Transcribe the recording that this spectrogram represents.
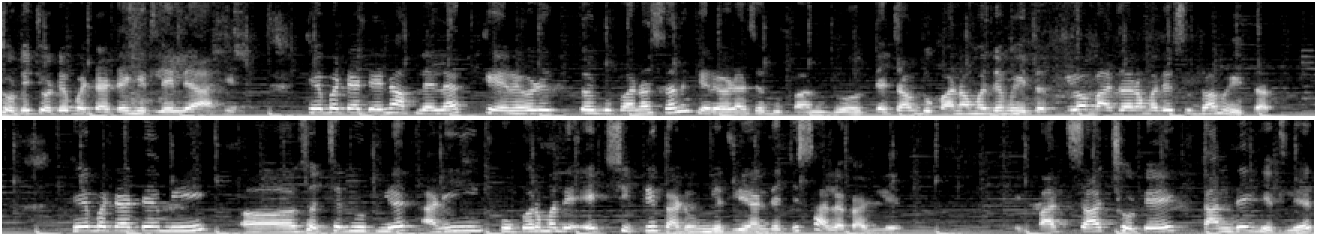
छोटे छोटे बटाटे घेतलेले आहेत. हे बटाटे ना आपल्याला केरळचं दुकान असतं ना केरळाचं दुकान जो त्याच्या दुकानामध्ये मिळतात किंवा बाजारामध्ये सुद्धा मिळतात. हे बटाटे मी स्वच्छ स्वच्छ धुतलेत आणि कुकरमध्ये एक शिट्टी काढून घेतली आणि त्याची सालं काढली आहेत पाच सहा छोटे कांदे घेतलेत.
